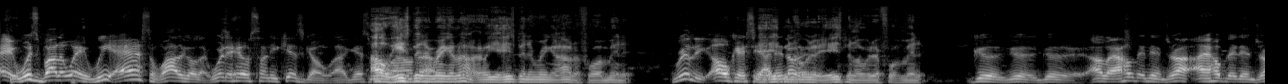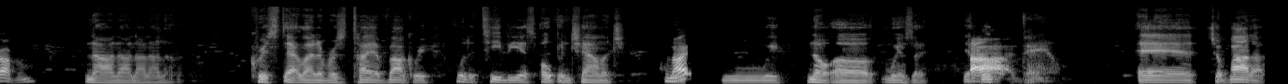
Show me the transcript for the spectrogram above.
Hey, which by the way, we asked a while ago, like, where the hell Sunny Kiss go? I guess. Oh, he's been in out. Ring of Honor. Oh, yeah, he's been in Ring of Honor for a minute. Really? Oh, okay. See, Yeah, I he's didn't been know. over that. there. He's been over there for a minute. Good, good, good. I was like, I hope they didn't drop. I hope they didn't drop him. No, no, no, no, no. Kris Statlander versus Taya Valkyrie for the TBS Open Challenge. Tonight? We no, uh, Wednesday. Yeah, Ah, damn. and Shibata.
